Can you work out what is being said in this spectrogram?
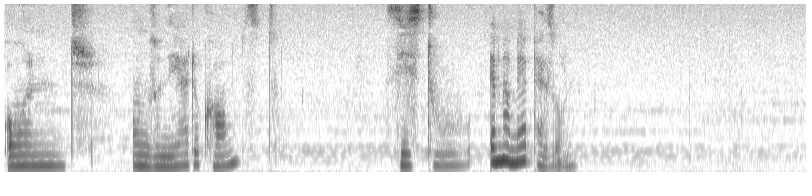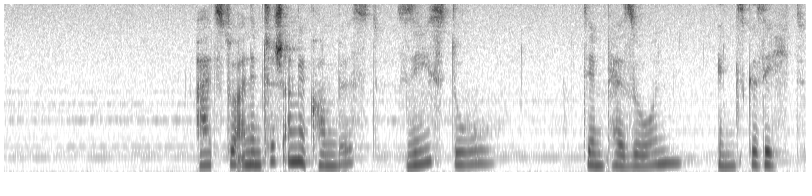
Und umso näher du kommst, siehst du immer mehr Personen. Als du an dem Tisch angekommen bist, siehst du den Personen ins Gesicht.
